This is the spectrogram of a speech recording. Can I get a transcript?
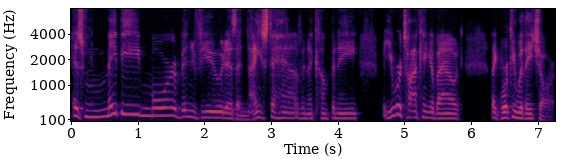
has maybe more been viewed as a nice to have in a company. But you were talking about like working with HR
